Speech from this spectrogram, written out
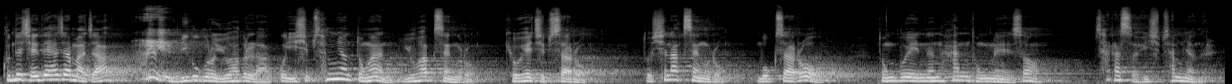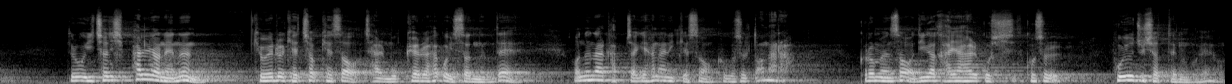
군대 제대하자마자 미국으로 유학을 나왔고 23년 동안 유학생으로 교회 집사로 또 신학생으로 목사로 동부에 있는 한 동네에서 살았어요. 23년을. 그리고 2018년에는 교회를 개척해서 잘 목회를 하고 있었는데 어느 날 갑자기 하나님께서 그곳을 떠나라. 그러면서 네가 가야 할 곳, 곳을 보여주셨다는 거예요.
